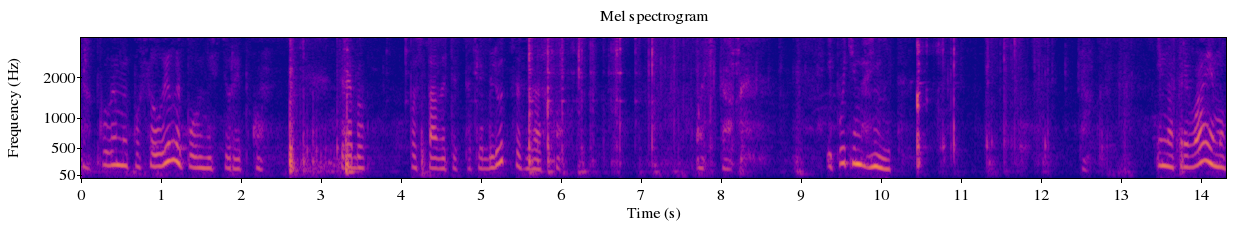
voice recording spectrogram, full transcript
Так, коли ми посолили повністю рибку, треба поставити таке блюдце зверху. Ось так. І потім гніт. Так. І накриваємо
